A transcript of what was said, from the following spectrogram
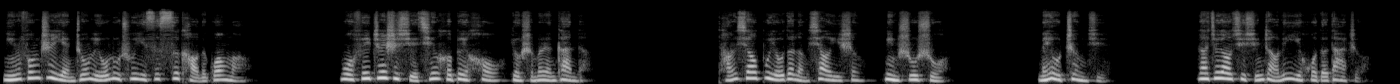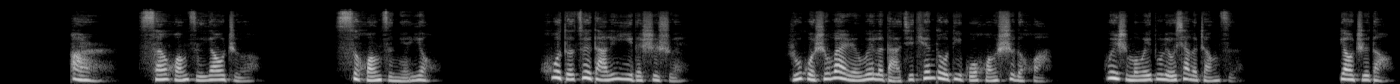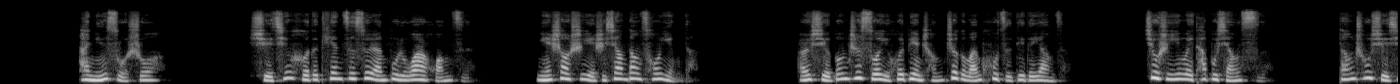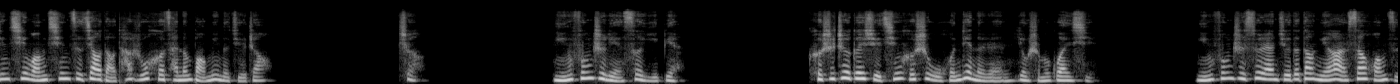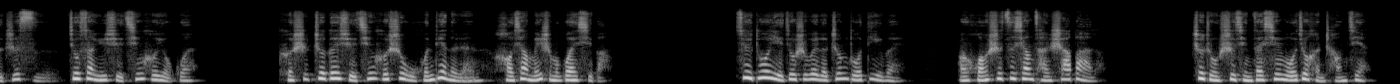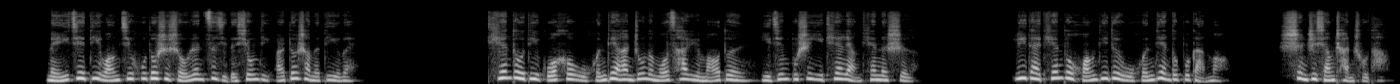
宁风致眼中流露出一丝思考的光芒。莫非真是雪清河背后有什么人干的？唐潇不由得冷笑一声：“宁叔说，没有证据，那就要去寻找利益获得大者。二三皇子夭折，四皇子年幼，获得最大利益的是谁？如果是外人为了打击天斗帝国皇室的话，为什么唯独留下了长子？要知道，按您所说，雪清河的天资虽然不如二皇子。”年少时也是相当聪颖的，而雪崩之所以会变成这个纨绔子弟的样子，就是因为他不想死。当初雪星亲王亲自教导他如何才能保命的绝招。这，宁风致脸色一变。可是这跟雪清河是武魂殿的人有什么关系？宁风致虽然觉得当年二三皇子之死就算与雪清河有关，可是这跟雪清河是武魂殿的人好像没什么关系吧？最多也就是为了争夺地位而皇室自相残杀罢了。这种事情在星罗就很常见，每一届帝王几乎都是手刃自己的兄弟而登上的地位。天斗帝国和武魂殿暗中的摩擦与矛盾已经不是一天两天的事了。历代天斗皇帝对武魂殿都不感冒，甚至想铲除他。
